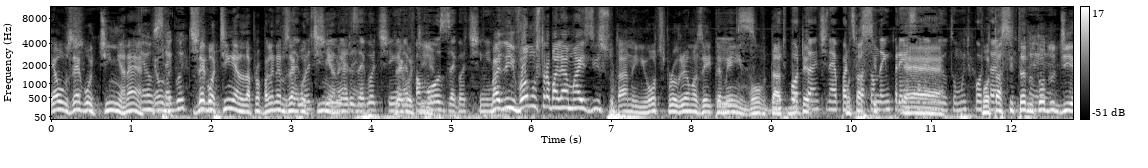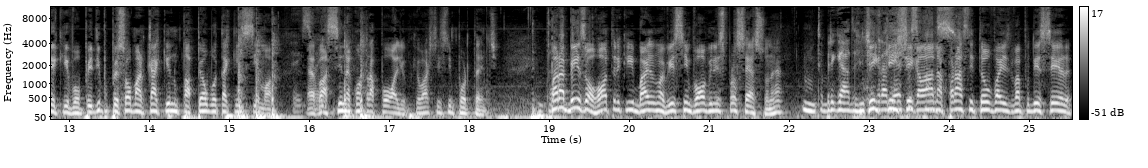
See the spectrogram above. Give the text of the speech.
É o Zé Gotinha, né? É o Zé Gotinha. Zé Gotinha era da propaganda, era o Zé, Gotinha, né? Era o Zé Gotinha, né? Famoso Zé Gotinha. Mas e vamos trabalhar mais isso, tá? Em outros programas aí também. Isso. Vou dar- Muito vou ter- importante, né? A vou participação tá da imprensa, né, Milton? Muito Vou estar importante. citando É. todo dia aqui. Vou pedir pro pessoal marcar aqui no papel, botar aqui em cima, ó. É É vacina contra a polio, porque eu acho isso importante. Parabéns ao Rotary que mais uma vez se envolve nesse processo, né? Muito obrigada, a gente Quem, quem agradece o chega lá na praça, então, vai, vai poder ser.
